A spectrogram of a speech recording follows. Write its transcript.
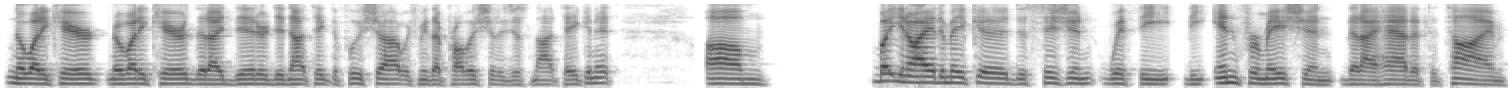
nobody cared. Nobody cared that I did or did not take the flu shot, which means I probably should have just not taken it. Um, but you know, I had to make a decision with the the information that I had at the time.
